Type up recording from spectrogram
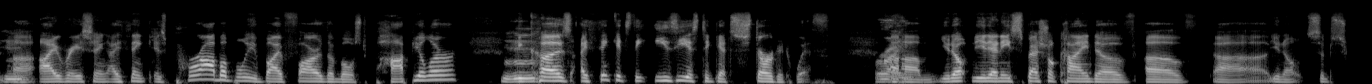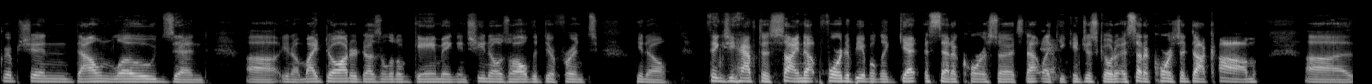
Mhm. uh, iRacing, I think is probably by far the most popular Mhm. because I think it's the easiest to get started with. right. Um, you don't need any special kind of of uh, you know subscription downloads, and uh, you know my daughter does a little gaming, and she knows all the different you know things you have to sign up for to be able to get Assetto Corsa. It's not like you can just go to AssettoCorsa.com. Uh,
